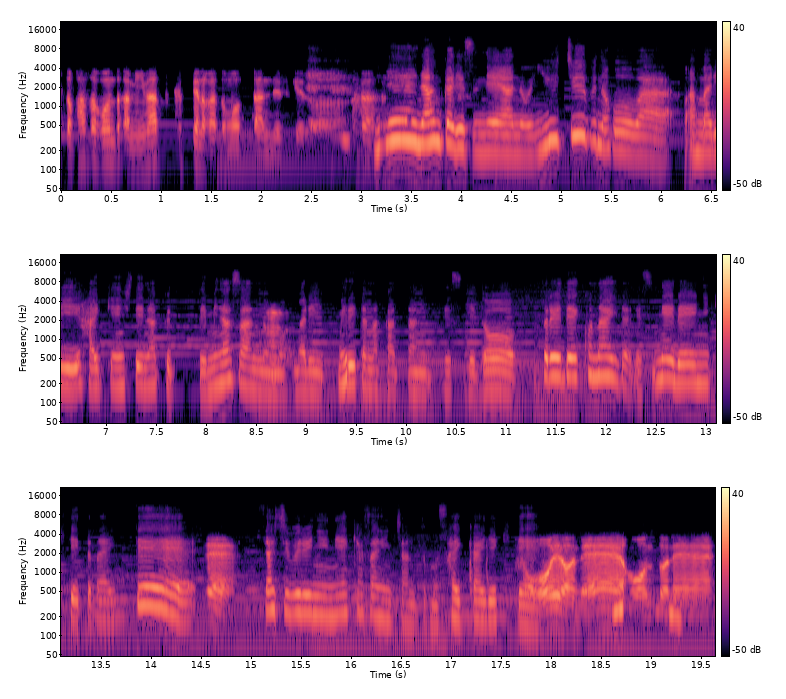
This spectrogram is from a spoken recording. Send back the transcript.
っとパソコンとか見まくってのかと思ったんですけど。ねなんかですねあの YouTube の方はあまり拝見してなくって皆さんのもあまり見れてなかったんですけど、うん、それでこの間ですね礼に来ていただいて。ええ久しぶりにねキャサリンちゃんとも再会できてそうよね本当ね、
